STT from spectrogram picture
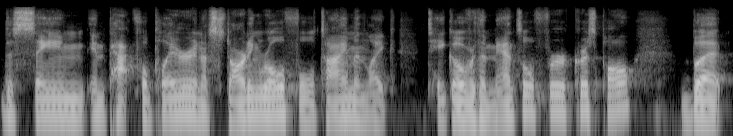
the same impactful player in a starting role full time and like take over the mantle for Chris Paul, but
